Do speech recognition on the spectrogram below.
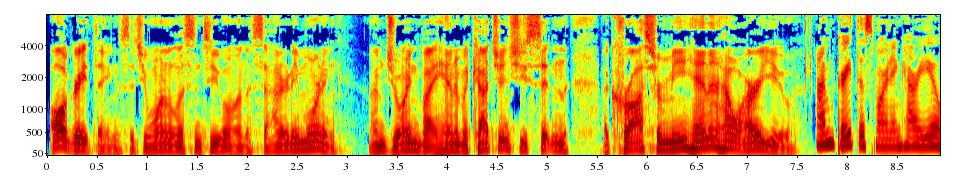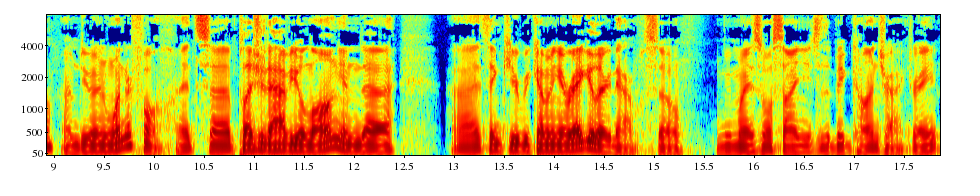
all great things that you want to listen to on a Saturday morning. I'm joined by Hannah McCutcheon. She's sitting across from me. Hannah, how are you? I'm great this morning. How are you? I'm doing wonderful. It's a pleasure to have you along, and uh, I think you're becoming a regular now. So we might as well sign you to the big contract, right?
